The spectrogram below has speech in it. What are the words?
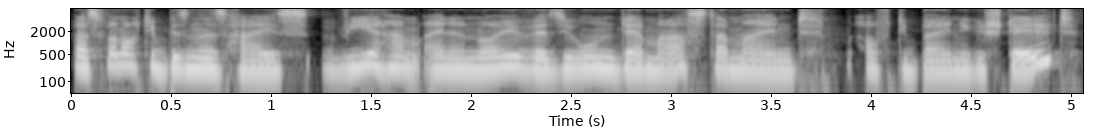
Was war noch die Business Highs? Wir haben eine neue Version der Mastermind auf die Beine gestellt,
